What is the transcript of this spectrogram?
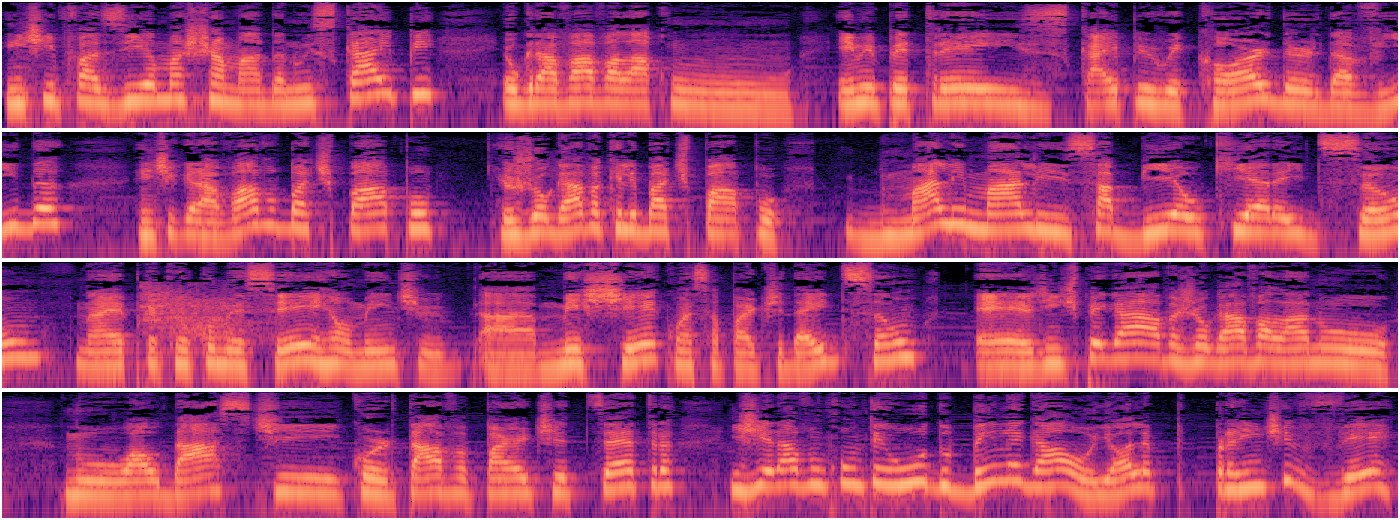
a gente fazia uma chamada no Skype, eu gravava lá com MP3 Skype Recorder da vida, a gente gravava o bate-papo, eu jogava aquele bate-papo, male male sabia o que era edição, na época que eu comecei realmente a mexer com essa parte da edição. É, a gente pegava, jogava lá no, no Audacity, cortava parte, etc. E gerava um conteúdo bem legal. E olha pra gente ver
